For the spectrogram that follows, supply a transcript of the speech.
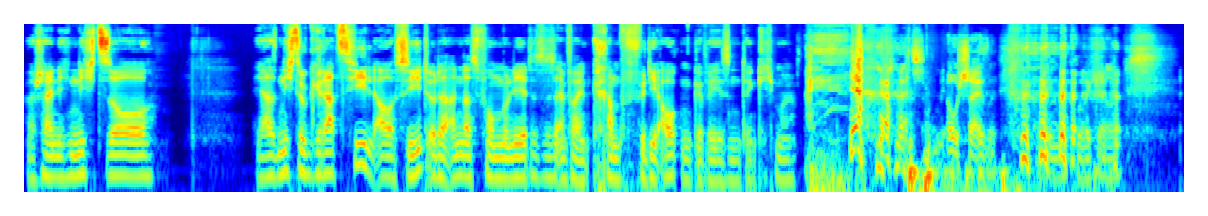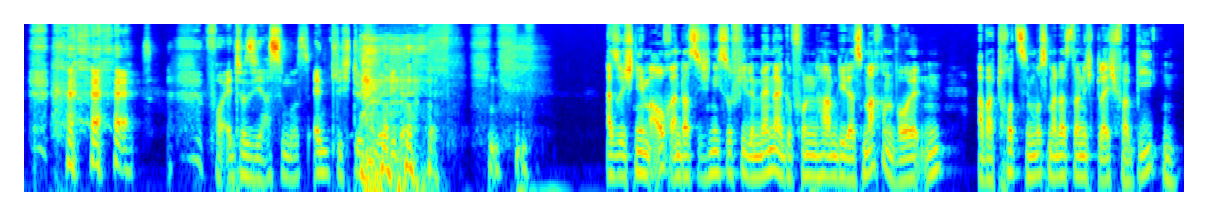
wahrscheinlich nicht so, ja, nicht so grazil aussieht oder anders formuliert, es ist einfach ein Krampf für die Augen gewesen, denke ich mal. ja, oh Scheiße. Vor Enthusiasmus, endlich dürfen wir wieder. Also ich nehme auch an, dass sich nicht so viele Männer gefunden haben, die das machen wollten, aber trotzdem muss man das doch nicht gleich verbieten.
